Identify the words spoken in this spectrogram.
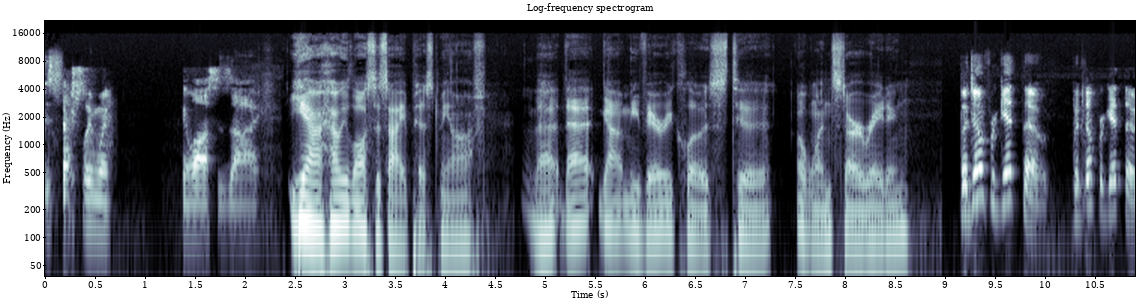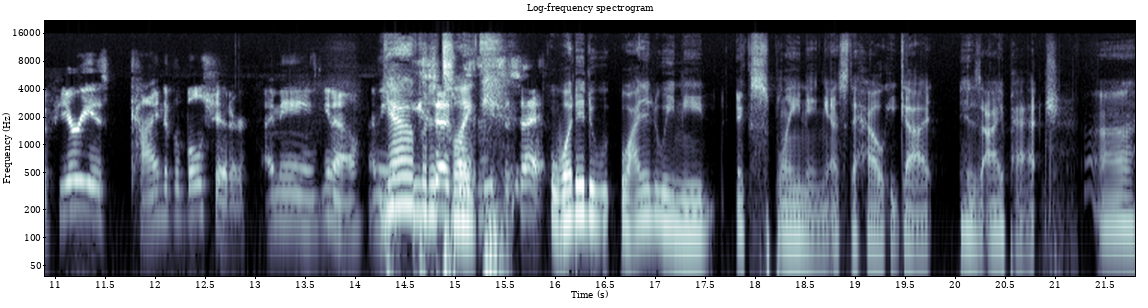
Especially when he lost his eye. Yeah, how he lost his eye pissed me off. That that got me very close to a one star rating. But don't forget though. But don't forget though. Fury is kind of a bullshitter. I mean, you know. I mean, Yeah, he but says it's what like- he needs to say. What did why did we need explaining as to how he got his eye patch? Uh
